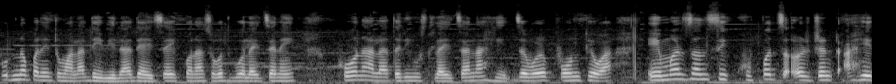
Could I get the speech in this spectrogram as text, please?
पूर्णपणे तुम्हाला देवीला द्यायचा आहे कोणासोबत बोलायचं नाही. फोन आला तरी उचलायचा नाही. जवळ फोन ठेवा. एमर्जन्सी खूपच अर्जंट आहे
